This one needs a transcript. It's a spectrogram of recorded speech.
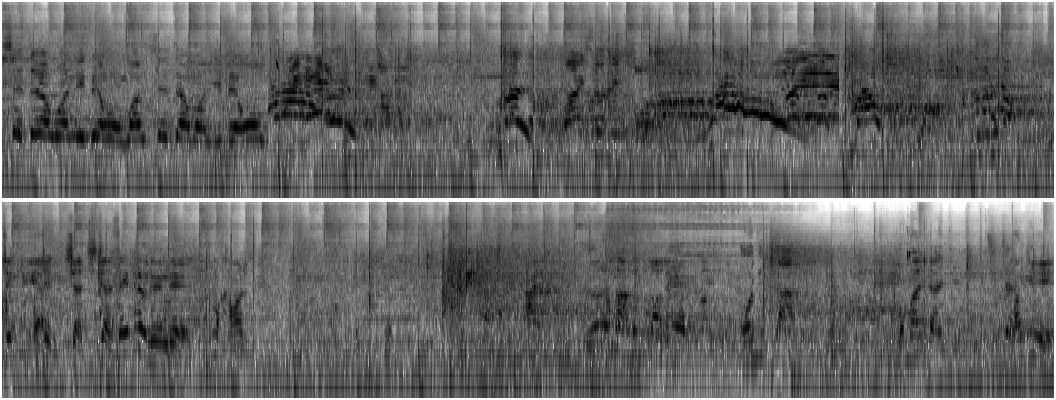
setter, one libéro, one setter, one libéro. 이제 이제 진짜 진짜 세드려도 되는데 한번 감아주세요 Bonita. 뭔 말인지 알지? 장기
